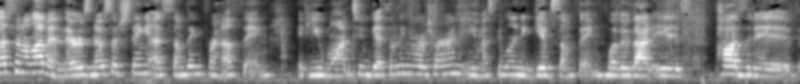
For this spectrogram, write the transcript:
Lesson 11 there is no such thing as something for nothing. If you want to get something in return, you must be willing to give something, whether that is positive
